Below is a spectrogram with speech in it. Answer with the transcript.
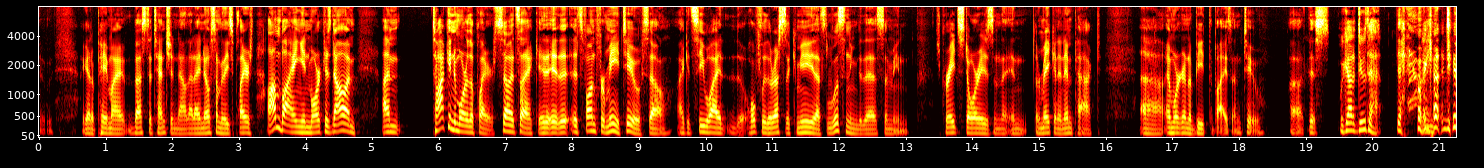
I got to pay my best attention now that I know some of these players. I'm buying in more because now I'm I'm talking to more of the players. So it's like it, it, it's fun for me too. So I could see why. The, hopefully, the rest of the community that's listening to this. I mean, it's great stories, and, the, and they're making an impact. Uh, and we're going to beat the Bison too. Uh, this We got to do that. yeah, we got to do.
